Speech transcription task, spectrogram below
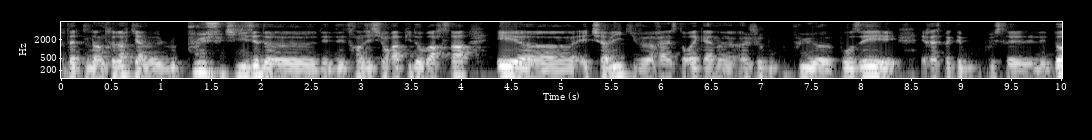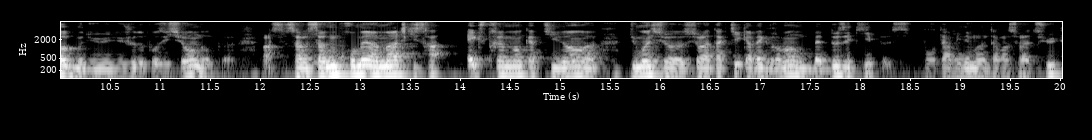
peut-être l'entraîneur qui a le, plus utilisé de, des, transitions rapides au Barça et, euh, et Xavi qui veut réinstaurer quand même un, jeu beaucoup plus euh, posé et, respecter beaucoup plus les, dogmes du, jeu de position. Donc euh, voilà, ça, ça, nous promet un match qui sera extrêmement captivant, euh, du moins sur, sur la tactique, avec vraiment ben, deux équipes, pour terminer mon intervention là-dessus,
